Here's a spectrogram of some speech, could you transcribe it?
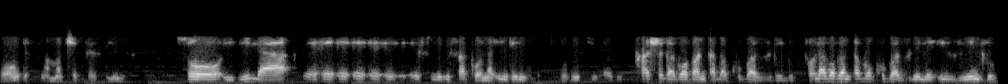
wonke singama chairpersons so i- ila eh, eh, eh, eh, eh, esinikisa khona into yokuthi eh, ukuqhasheka kwabantu abakhubazekile ukuthola kwabantu abakhubazekile izindlu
